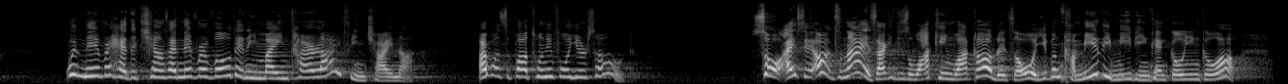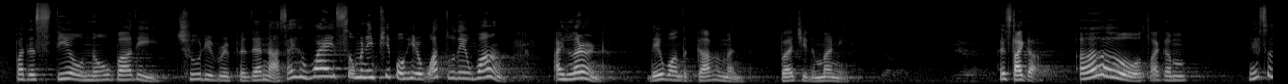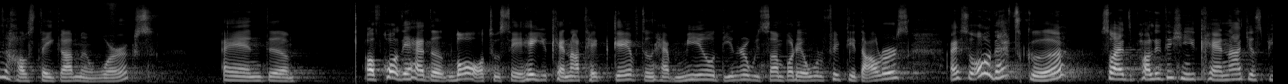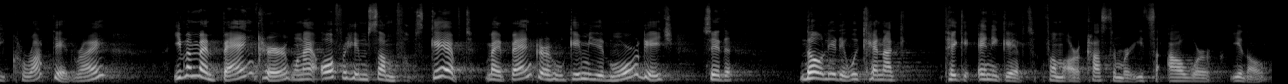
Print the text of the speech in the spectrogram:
We never had the chance. I never voted in my entire life in China. I was about 24 years old. So I said, oh, it's nice. I can just walk in, walk out. It's all, even committee meeting can go in, go out but still nobody truly represent us. I said, why so many people here? What do they want? I learned they want the government budget money. It's like, a, oh, it's like, um, this is how state government works. And uh, of course, they had the law to say, hey, you cannot take gift and have meal, dinner with somebody over $50. I said, oh, that's good. So as a politician, you cannot just be corrupted, right? Even my banker, when I offered him some gift, my banker who gave me the mortgage said, no, Lily, we cannot take any gift from our customer. It's our, you know,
